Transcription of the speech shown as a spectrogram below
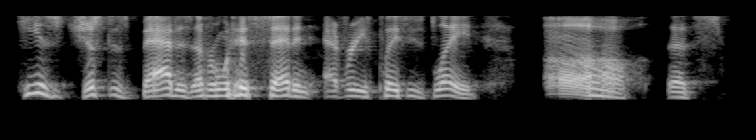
he is just as bad as everyone has said in every place he's played. Oh, that's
